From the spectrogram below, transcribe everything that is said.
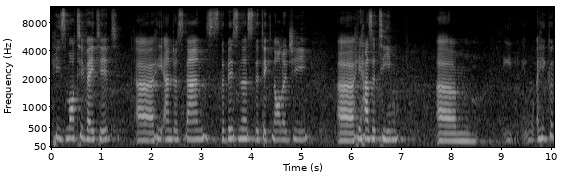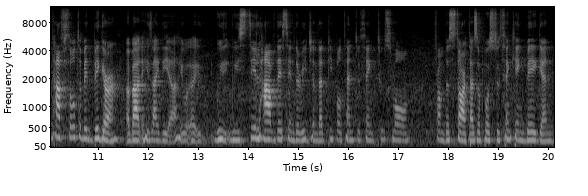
He's motivated. Uh, he understands the business, the technology. Uh, he has a team. Um, he, could have thought a bit bigger about his idea. He, uh, we, we still have this in the region that people tend to think too small from the start as opposed to thinking big and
